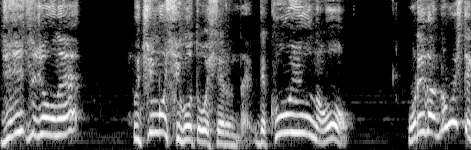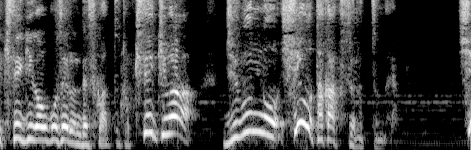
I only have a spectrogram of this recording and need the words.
事実上ね、うちも仕事をしてるんだよ。で、こういうのを、俺がどうして奇跡が起こせるんですかって言うと、奇跡は自分の死を高くするって言うんだよ。死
